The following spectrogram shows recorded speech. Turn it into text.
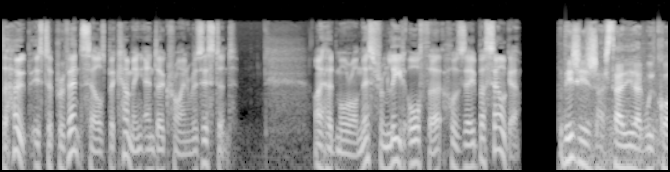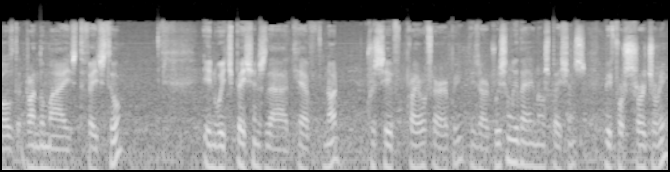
the hope is to prevent cells becoming endocrine resistant. I heard more on this from lead author Jose Baselga. This is a study that we called randomized phase 2, in which patients that have not received prior therapy, these are recently diagnosed patients, before surgery,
